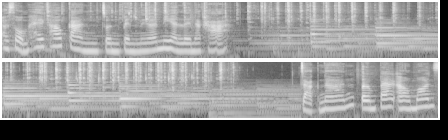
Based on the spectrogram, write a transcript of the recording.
ผสมให้เข้ากันจนเป็นเนื้อเนียนเลยนะคะจากนั้นเติมแป้งอัลมอนด์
